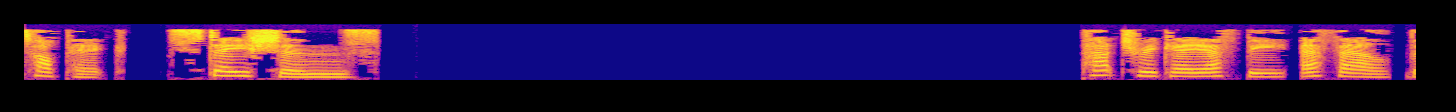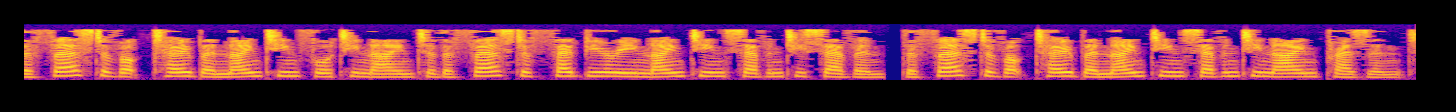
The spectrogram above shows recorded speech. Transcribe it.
Topic: Stations. Patrick AFB, FL, the 1st of October 1949 to the 1st of February 1977, the 1st of October 1979 present.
